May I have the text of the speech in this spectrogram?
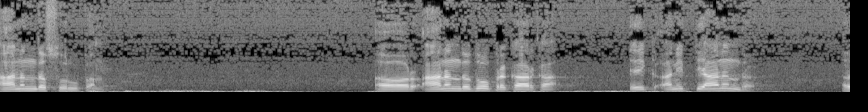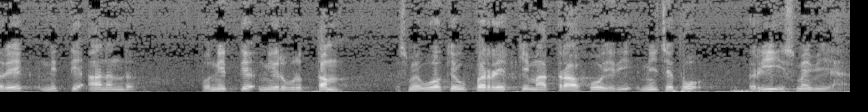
आनंद स्वरूपम। और आनंद दो प्रकार का, एक अनित्य आनंद और एक नित्य आनंद तो नित्य निर्वृत्तम, इसमें वह के ऊपर रेप की मात्रा हो, यदि नीचे तो री इसमें भी है।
